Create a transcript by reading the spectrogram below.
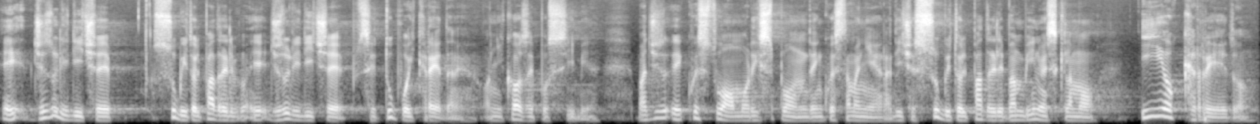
E Gesù gli dice, subito il padre, Gesù gli dice se tu puoi credere ogni cosa è possibile. Ma Gesù, quest'uomo risponde in questa maniera, dice subito il padre del bambino esclamò io credo.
